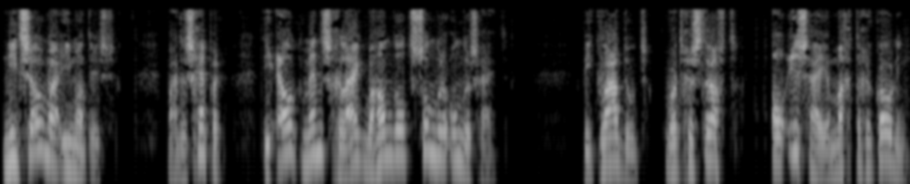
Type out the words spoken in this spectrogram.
niet zomaar iemand is, maar de schepper, die elk mens gelijk behandelt zonder onderscheid. Wie kwaad doet, wordt gestraft, al is hij een machtige koning.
